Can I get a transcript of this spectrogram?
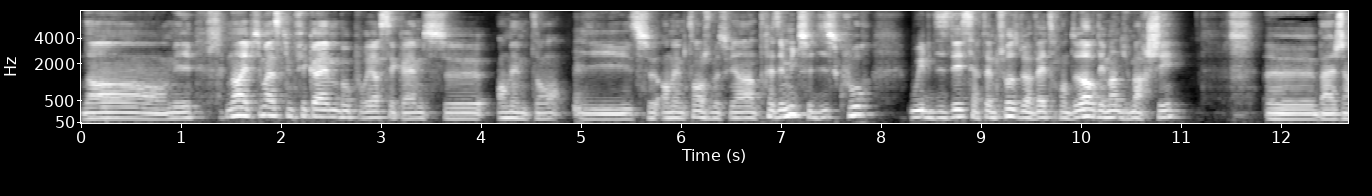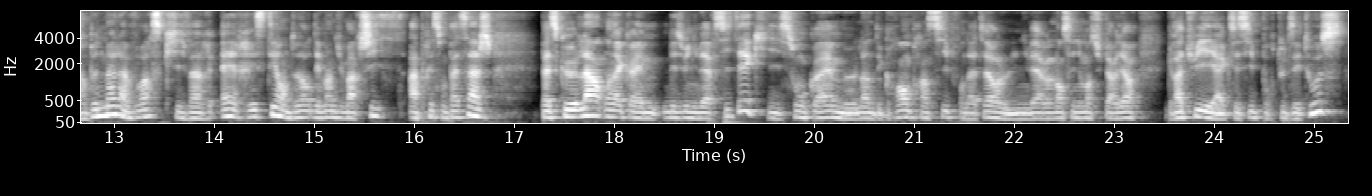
Non, mais non et puis moi ce qui me fait quand même beaucoup rire c'est quand même ce en même temps et ce en même temps je me souviens très ému de ce discours où il disait certaines choses doivent être en dehors des mains du marché. Euh, bah j'ai un peu de mal à voir ce qui va rester en dehors des mains du marché après son passage parce que là on a quand même les universités qui sont quand même l'un des grands principes fondateurs l'univers l'enseignement supérieur gratuit et accessible pour toutes et tous.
